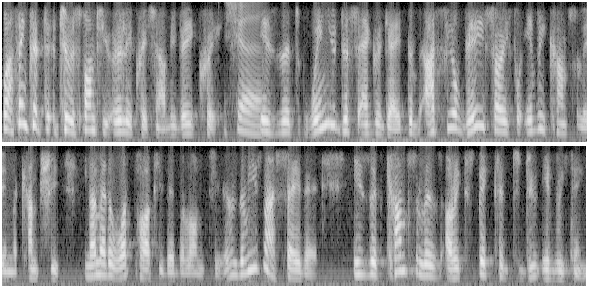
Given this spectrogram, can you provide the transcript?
Well, I think that to respond to your earlier question, I'll be very quick. Sure. Is that when you disaggregate, the, I feel very sorry for every councillor in the country, no matter what party they belong to. And the reason I say that is that councillors are expected to do everything.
